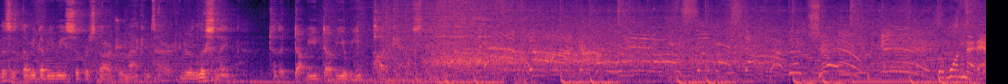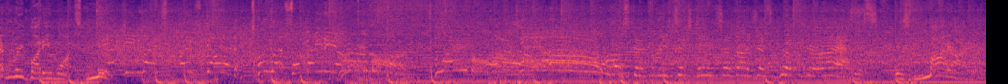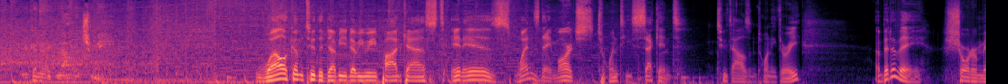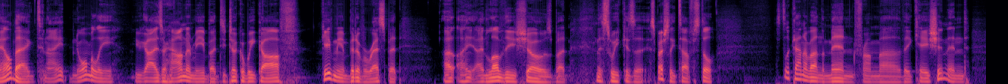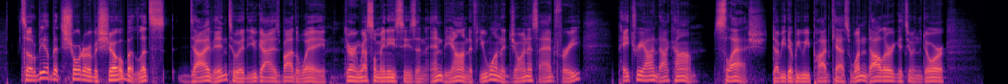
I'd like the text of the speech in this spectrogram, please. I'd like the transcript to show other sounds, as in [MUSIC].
This is WWE superstar Drew McIntyre, and you're listening to the WWE Podcast. The champ is The one that everybody wants, me. Becky Lynch is going to WrestleMania. Claymore, Claymore. Austin 316 says I just whipped your ass. This is my iron. You're gonna acknowledge me. Welcome to the WWE podcast. It is Wednesday, March 22nd, 2023. A bit of a shorter mailbag tonight. Normally, you guys are hounding me, but you took a week off, gave me a bit of a respite. I, I, I love these shows, but [LAUGHS] this week is a, especially tough. Still, still kind of on the mend from uh, vacation, and so it'll be a bit shorter of a show, but let's dive into it. You guys, by the way, during WrestleMania season and beyond, if you want to join us ad free, patreon.com slash WWE podcast. One dollar gets you in the door.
